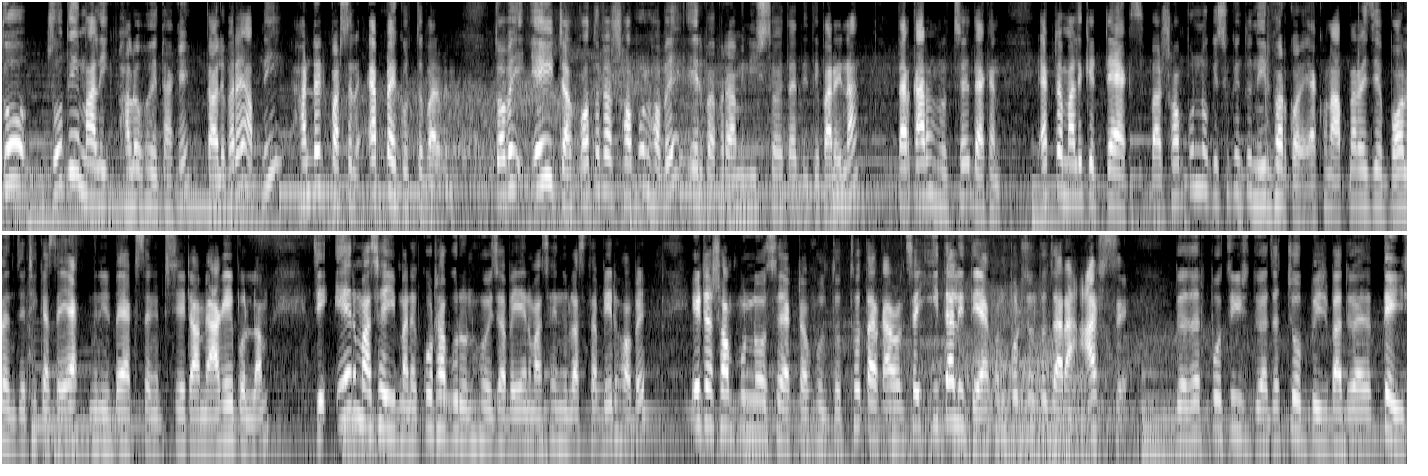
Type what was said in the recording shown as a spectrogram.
তো যদি মালিক ভালো হয়ে থাকে, তাহলে পরে আপনি হান্ড্রেড পার্সেন্ট অ্যাপ্লাই করতে পারবেন। তবে এইটা কতটা সফল হবে, এর ব্যাপারে আমি নিশ্চয়তা দিতে পারি না। তার কারণ হচ্ছে, দেখেন, একটা মালিকের ট্যাক্স বা সম্পূর্ণ কিছু কিন্তু নির্ভর করে। এখন আপনারা যে বলেন যে, ঠিক আছে, এক মিনিট বা এক সেকেন্ড সেটা আমি আগেই বললাম, যে এর মাঝেই মানে কোঠা পূরণ হয়ে যাবে, এর মাঝেই নুরাস্তা বের হবে। এটা সম্পূর্ণ হচ্ছে একটা ভুল তথ্য। তার কারণ হচ্ছে, ইতালিতে এখন পর্যন্ত যারা আসছে দু হাজার পঁচিশ দু হাজার চব্বিশ বা দু হাজার তেইশ।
